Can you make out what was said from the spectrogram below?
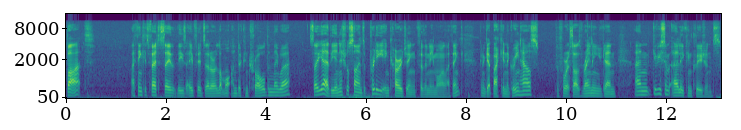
but I think it's fair to say that these aphids are a lot more under control than they were. So yeah, the initial signs are pretty encouraging for the neem oil, I think. I'm going to get back in the greenhouse before it starts raining again and give you some early conclusions.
